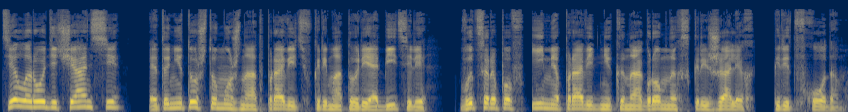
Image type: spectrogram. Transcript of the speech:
Тело родича Анси – это не то, что можно отправить в крематорий обители, выцарапав имя праведника на огромных скрижалях перед входом.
